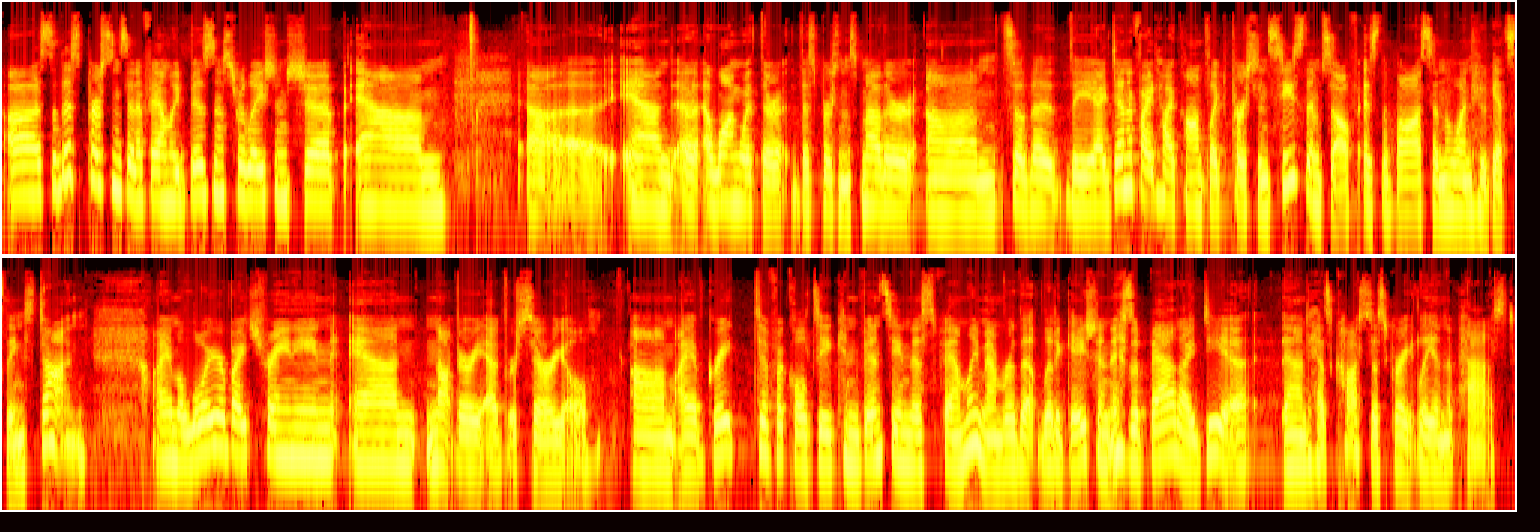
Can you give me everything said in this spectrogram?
Uh, so this person's in a family business relationship um, uh, and uh, along with their, this person's mother. Um, so the the identified high conflict person sees themselves as the boss and the one who gets things done. I am a lawyer by training and not very adversarial. Um, I have great difficulty convincing this family member that litigation is a bad idea and has cost us greatly in the past.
